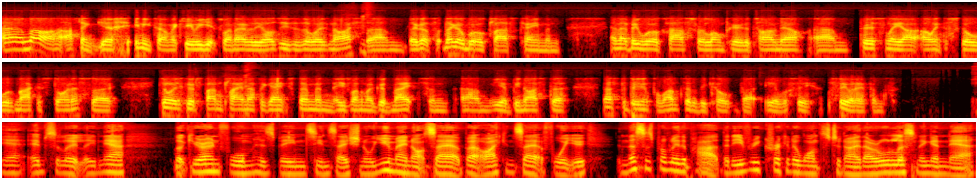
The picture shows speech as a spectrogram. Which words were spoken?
Um, oh, I think yeah, any time a Kiwi gets one over the Aussies is always nice. Um, they got they got a world class team and and they've been world class for a long period of time now. Um, personally, I, I went to school with Marcus Stoinis, so it's always good fun playing up against him, and he's one of my good mates. And um, yeah, it'd be nice to nice to beat him for once. It'll be cool. But yeah, we'll see. We'll see what happens. Yeah, absolutely. Now, look, your own form has been sensational. You may not say it, but I can say it for you. And this is probably the part that every cricketer wants to know. They're all listening in now.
